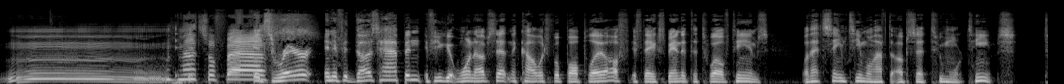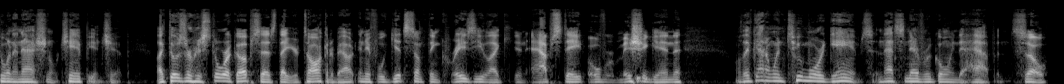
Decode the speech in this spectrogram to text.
mm, not so fast. It's rare, and if it does happen, if you get one upset in the college football playoff, if they expand it to twelve teams, well, that same team will have to upset two more teams to win a national championship. Like those are historic upsets that you're talking about, and if we get something crazy like an App State over Michigan, well, they've got to win two more games, and that's never going to happen. So,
